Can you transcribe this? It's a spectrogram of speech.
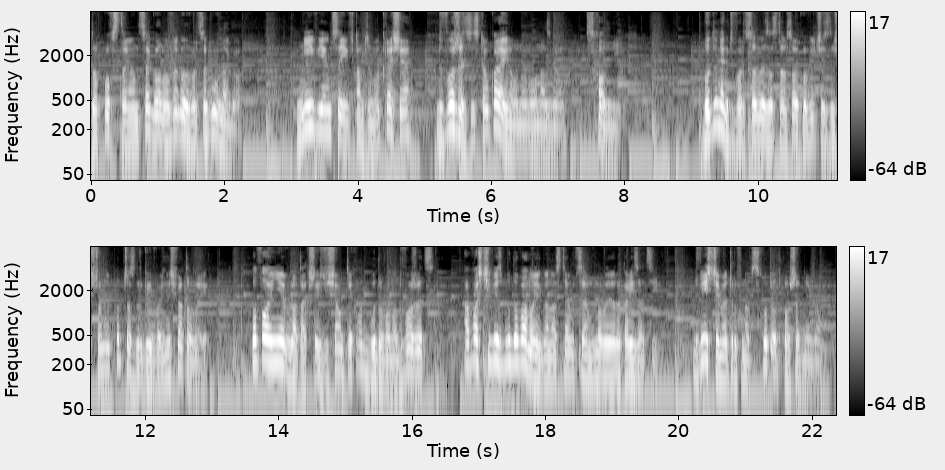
do powstającego nowego dworca głównego. Mniej więcej w tamtym okresie dworzec zyskał kolejną nową nazwę Wschodni. Budynek dworcowy został całkowicie zniszczony podczas II wojny światowej. Po wojnie w latach 60. odbudowano dworzec, a właściwie zbudowano jego następcę w nowej lokalizacji 200 metrów na wschód od poprzedniego.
